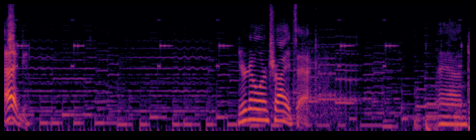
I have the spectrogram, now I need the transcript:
Egg. You're gonna learn Tri Attack. And.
